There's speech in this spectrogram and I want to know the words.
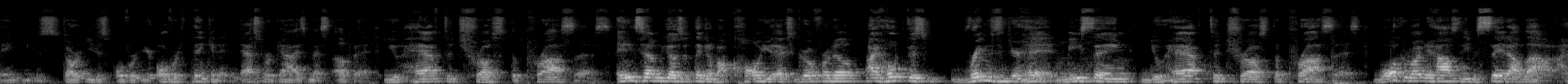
think. You just start, you just over, you're overthinking it. And that's where guys mess up at. You have to trust the process. Anytime you guys are thinking about calling your ex-girlfriend up, I hope this rings in your head. Me saying you have to trust the process. Walk around your house and even say it out loud. I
